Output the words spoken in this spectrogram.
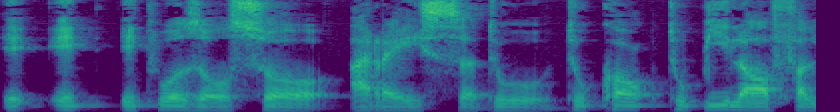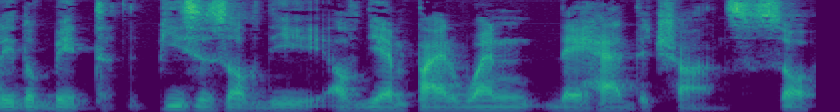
it, it, it was also a race to to co- to peel off a little bit pieces of the of the empire when they had the chance. So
